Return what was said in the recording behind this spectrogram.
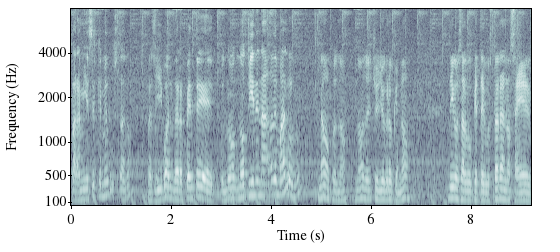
para mí es el que me gusta, ¿no? Pues sí. Y bueno, de repente, pues no, no tiene nada de malo, ¿no? No, pues no. No, de hecho yo creo que no. Digo, salvo que te gustara, no sé,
